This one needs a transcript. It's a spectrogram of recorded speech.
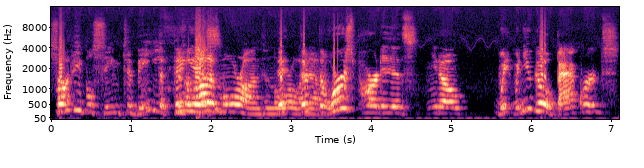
Some people seem to be. The thing There's a lot of morons in the, the, world. the, the worst part is, you know, when, when you go backwards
